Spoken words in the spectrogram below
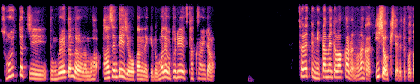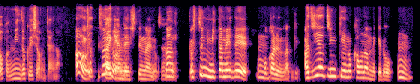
その人たち、どんぐらいいたんだろうな、まあ、パーセンテージは分かんないけど、まあでもとりあえずたくさんいたの。それって見た目でわかるの？なんか衣装着てるってこと？この民族衣装みたいな。あちょっとそういうのはね、してないの普通。になんか普通に見た目でうん分かるの。なんかアジア人系の顔なんだけど、うん。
